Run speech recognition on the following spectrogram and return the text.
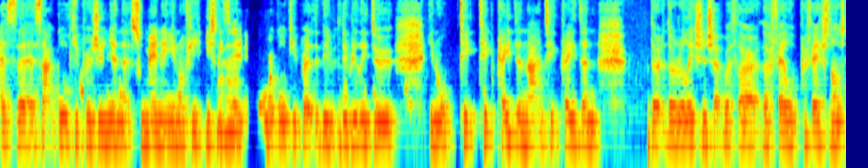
is the is that goalkeepers union that so many you know if you, you speak mm-hmm. to any former goalkeeper they, they really do you know take take pride in that and take pride in their, their relationship with their, their fellow professionals.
